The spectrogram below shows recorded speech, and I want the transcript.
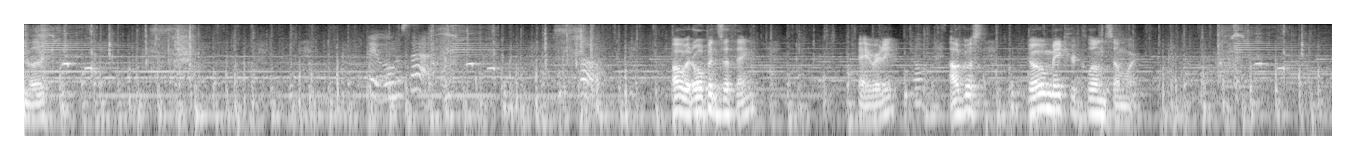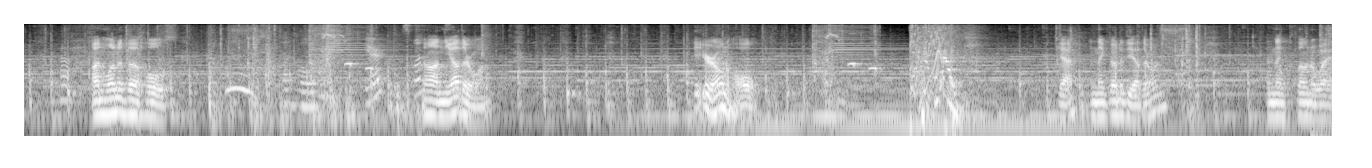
Do another? Wait, what was that? Whoa. Oh, it opens the thing. Okay, ready? Oh, I'll go. Go make your clone somewhere. On one of the holes. hole. Here? This one? No, on the other one. Get your own hole. Yeah, and then go to the other one. And then clone away.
